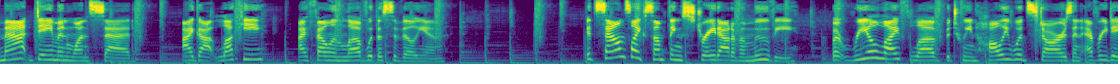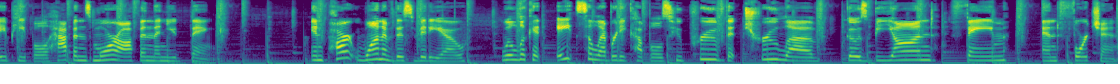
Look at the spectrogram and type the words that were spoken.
Matt Damon once said, I got lucky, I fell in love with a civilian. It sounds like something straight out of a movie, but real life love between Hollywood stars and everyday people happens more often than you'd think. In part one of this video, we'll look at eight celebrity couples who prove that true love goes beyond fame and fortune.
